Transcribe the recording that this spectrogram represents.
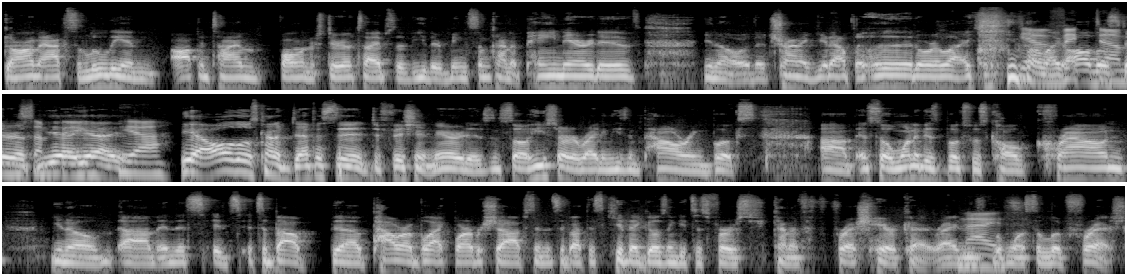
gone absolutely and oftentimes fall under stereotypes of either being some kind of pain narrative you know or they're trying to get out the hood or like you know like all those stereotypes yeah yeah yeah. yeah, all those kind of deficit, deficient narratives. And so he started writing these empowering books. Um, and so one of his books was called Crown, you know, um, and it's it's it's about the power of black barbershops, and it's about this kid that goes and gets his first kind of fresh haircut, right? He wants to look fresh.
